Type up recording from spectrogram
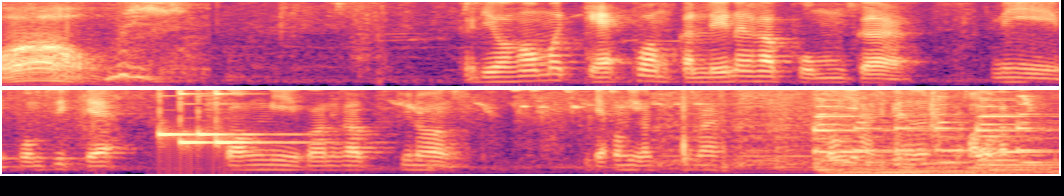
ว้าวก็เดี๋ยวเขามาแกะพร้อมกันเลยนะครับ ผมก็นี่ผมสิแกะกล่องนี้ก่อนครับพี่น้องแกะกล่องนี้ก่อนมากล่องนี้หายไปเลยเอาละครับ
